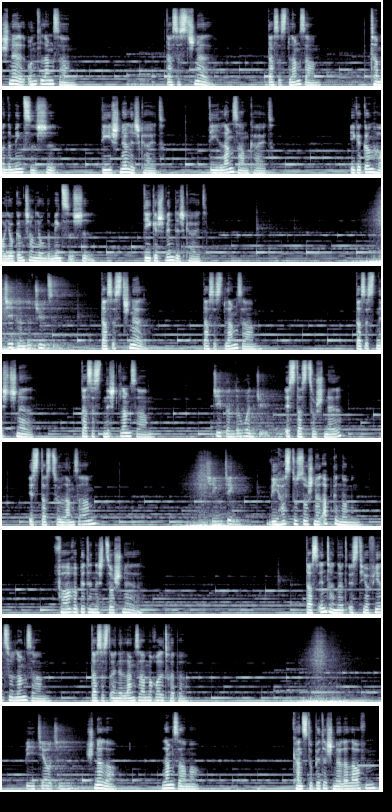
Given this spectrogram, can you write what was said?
Schnell und langsam. Das ist schnell. Das ist langsam. 它们的名词是 die Schnelligkeit, die Langsamkeit。一个更好又更常用的名词是 die Geschwindigkeit。基本的句子：Das ist schnell. Das ist langsam. Das ist nicht schnell. Das ist nicht langsam. Ist das zu schnell? Ist das zu langsam? Wie hast du so schnell abgenommen? Fahre bitte nicht so schnell. Das Internet ist hier viel zu langsam. Das ist eine langsame Rolltreppe. schneller, langsamer. Kannst du bitte schneller laufen?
